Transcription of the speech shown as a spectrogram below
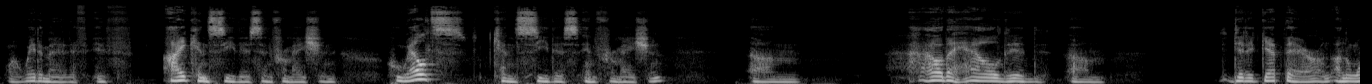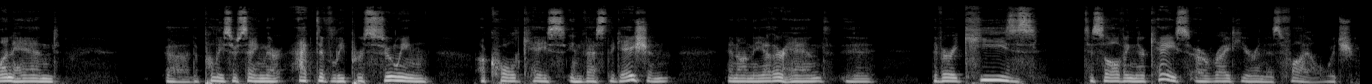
well, wait a minute. If, if I can see this information, who else can see this information? Um, how the hell did um, did it get there? On, on the one hand, uh, the police are saying they're actively pursuing a cold case investigation, and on the other hand, the, the very keys to solving their case are right here in this file. Which,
